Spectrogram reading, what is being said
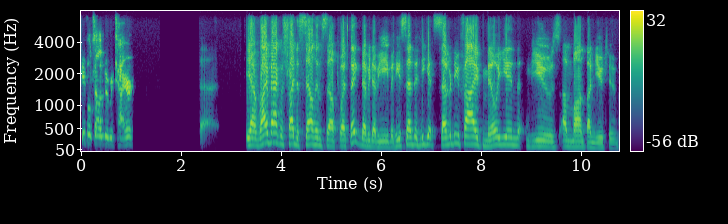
people tell him to retire. Yeah, Ryback was trying to sell himself to I think WWE, but he said that he gets 75 million views a month on YouTube.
